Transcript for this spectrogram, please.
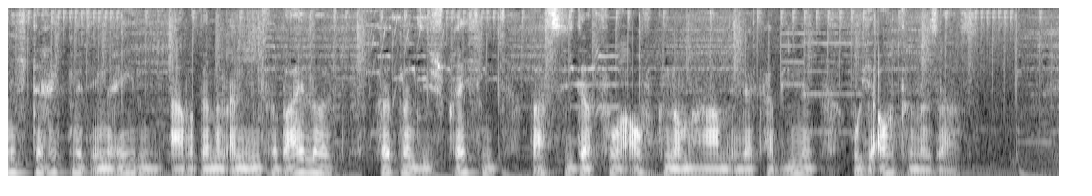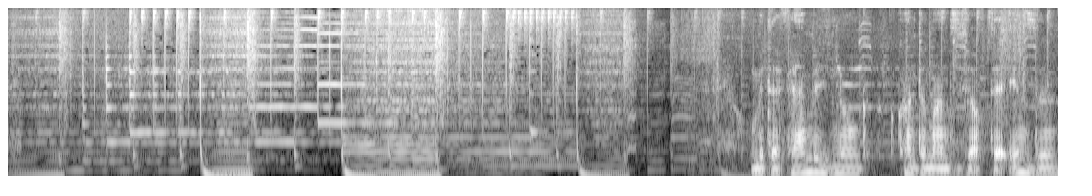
nicht direkt mit ihnen reden, aber wenn man an ihnen vorbeiläuft, hört man sie sprechen, was sie davor aufgenommen haben in der Kabine, wo ich auch drinnen saß. Mit der Fernbedienung konnte man sich auf der Insel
